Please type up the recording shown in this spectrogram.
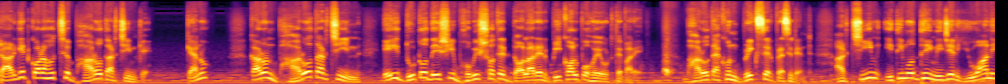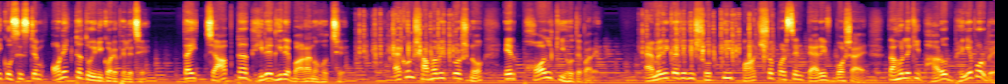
টার্গেট করা হচ্ছে ভারত আর চীনকে। কেন? কারণ ভারত আর চীন এই দুটো দেশই ভবিষ্যতের ডলারের বিকল্প হয়ে উঠতে পারে। ভারত এখন ব্রিক্সের প্রেসিডেন্ট, আর চীন ইতিমধ্যেই নিজের ইউয়ান ইকোসিস্টেম অনেকটা তৈরি করে ফেলেছে। তাই চাপটা ধীরে ধীরে বাড়ানো হচ্ছে। এখন স্বাভাবিক প্রশ্ন, এর ফল কি হতে পারে? আমেরিকা যদি সত্যি পাঁচশো পার্সেন্ট ট্যারিফ বসায়, তাহলে কি ভারত ভেঙে পড়বে?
